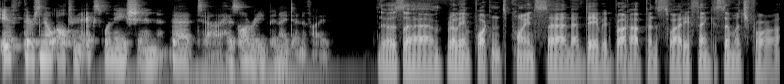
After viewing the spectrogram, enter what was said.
if there's no alternate explanation that uh, has already been identified. Those are really important points uh, that David brought up. And Swati, thank you so much for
